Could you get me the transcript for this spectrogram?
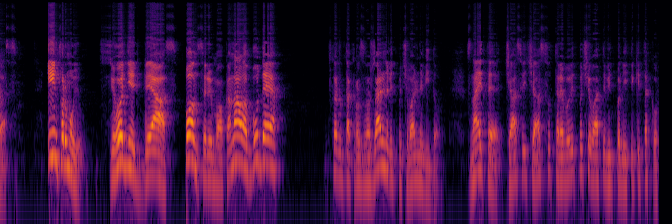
вас! Інформую. Сьогодні для спонсорів мого каналу буде, скажімо так, розважальне відпочивальне відео. Знаєте, час від часу треба відпочивати від політики також.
